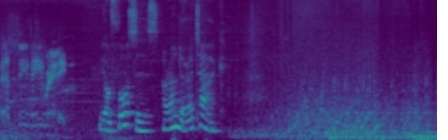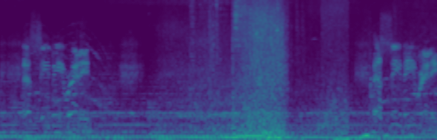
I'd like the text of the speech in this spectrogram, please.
SCV ready. Your forces are under attack. SCV ready. SCV ready.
